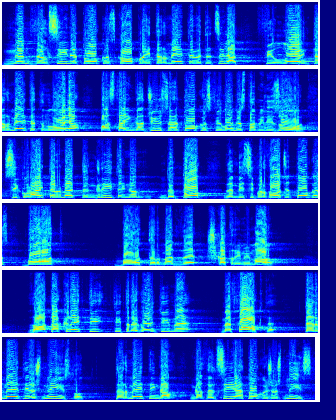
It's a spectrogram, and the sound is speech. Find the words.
Nën thellësinë e tokës ka prej tërmeteve të cilat fillojnë tërmete të mdhoja, pastaj nga gjysa e tokës fillojnë e stabilizohen, sikur ai tërmet të ngritej në në tokë dhe mbi sipërfaqe të tokës bëhet bëhet tërmet dhe shkatërrim i madh. Dhe ata krejt t'i, t'i tregojnë ty me, me fakte. Termeti është nisë, thotë. Termeti nga, nga thellësia e tokës është nisë.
